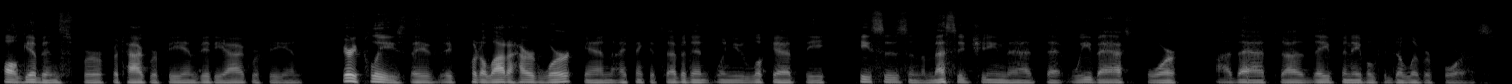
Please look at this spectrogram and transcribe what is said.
Paul Gibbons for photography and videography. And very pleased. They've, they've put a lot of hard work, and I think it's evident when you look at the pieces and the messaging that, that we've asked for uh, that uh, they've been able to deliver for us.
